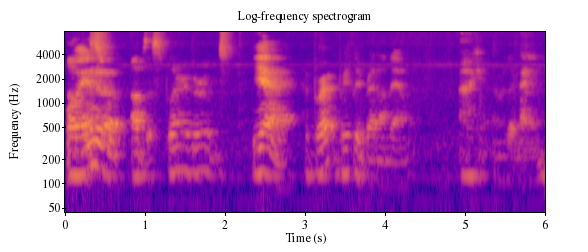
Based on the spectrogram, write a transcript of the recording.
well, they ended up. of the Splinter Group. Yeah, I br- briefly read on them. I can't remember their name.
